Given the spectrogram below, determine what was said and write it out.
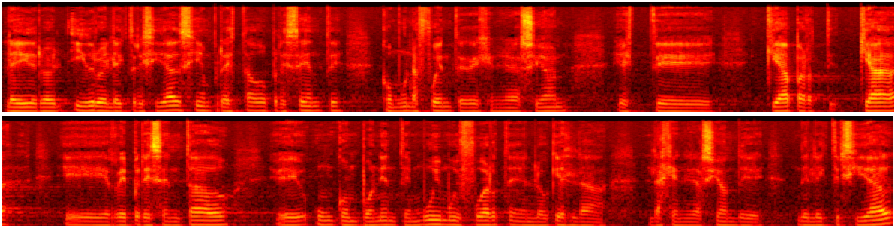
La hidroelectricidad siempre ha estado presente como una fuente de generación este, que ha, que ha eh, representado eh, un componente muy muy fuerte en lo que es la, la generación de, electricidad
